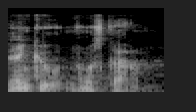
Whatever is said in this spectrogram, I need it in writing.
Thank you. నమస్కారం.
